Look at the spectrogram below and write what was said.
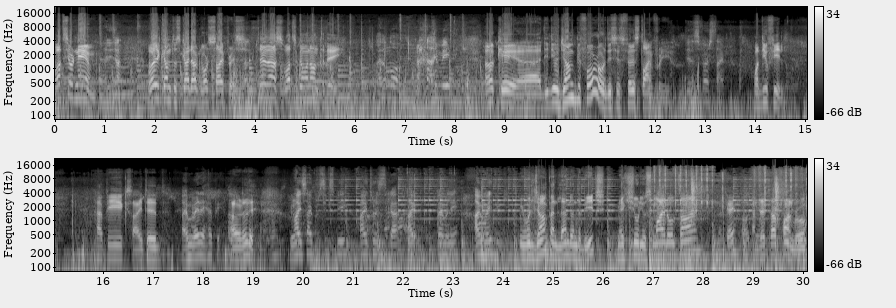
what's your name? Alican. Welcome to Skydive North Cyprus. Tell us what's going on today. I don't know. I'm waiting. Okay, uh, did you jump before or this is first time for you? This is first time. What do you feel? Happy, excited? I'm very happy. Oh, really? Hi Cyprus XP. Hi Touristica. Hi family. I'm waiting. We will jump and land on the beach. Make sure you smile all time. Okay? Okay. And let's have fun, bro.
